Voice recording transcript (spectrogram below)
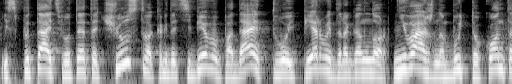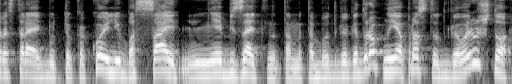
испытать вот это чувство, когда тебе выпадает твой первый Dragon Lore. Неважно, будь то Counter-Strike, будь то какой-либо сайт, не обязательно там это будет GGDrop, но я просто вот говорю, что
